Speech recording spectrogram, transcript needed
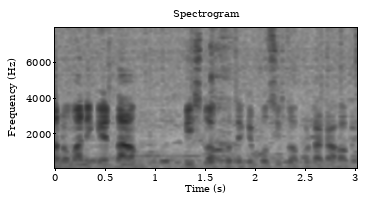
আনুমানিকের দাম বিশ লক্ষ থেকে পঁচিশ লক্ষ টাকা হবে।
